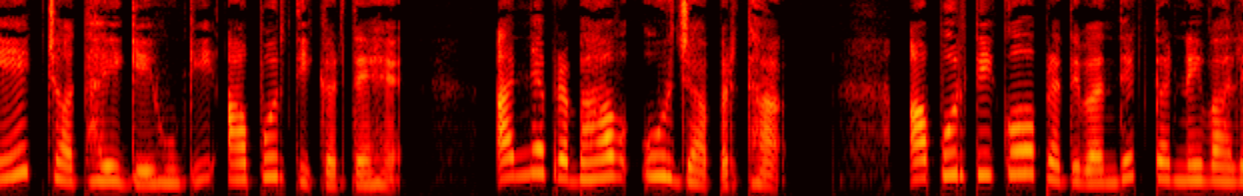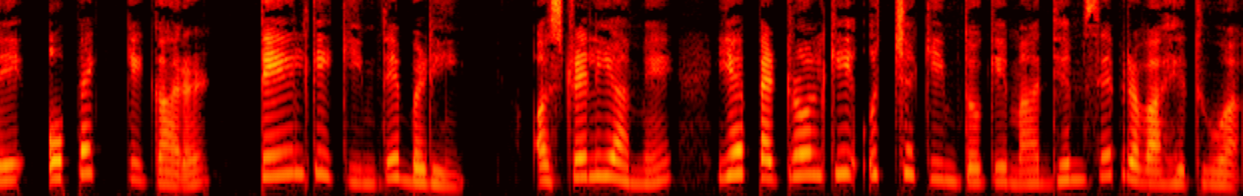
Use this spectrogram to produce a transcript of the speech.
एक चौथाई गेहूँ की आपूर्ति करते हैं। अन्य प्रभाव ऊर्जा पर था। आपूर्ति को प्रतिबंधित करने वाले ओपेक के कारण तेल की कीमतें बढ़ी। ऑस्ट्रेलिया में यह पेट्रोल की उच्च कीमतों के माध्यम से प्रवाहित हुआ,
